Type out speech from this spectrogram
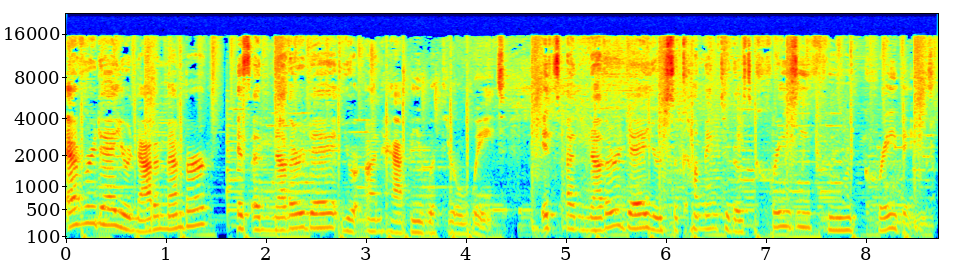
every day you're not a member is another day you're unhappy with your weight. It's another day you're succumbing to those crazy food cravings.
